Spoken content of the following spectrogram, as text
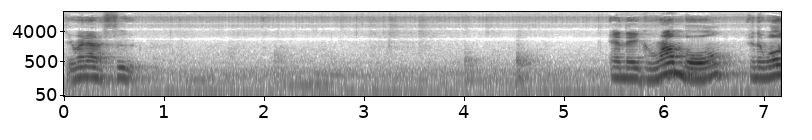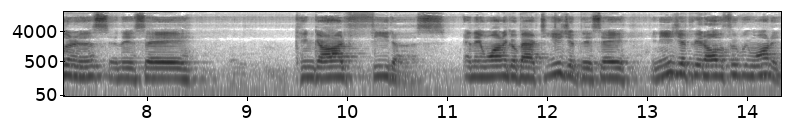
They run out of food. And they grumble in the wilderness and they say, Can God feed us? And they want to go back to Egypt. They say, In Egypt, we had all the food we wanted.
